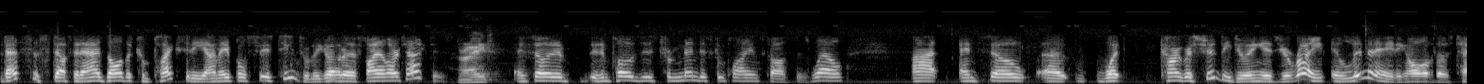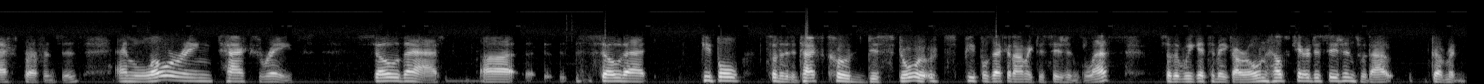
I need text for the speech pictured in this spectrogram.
that's the stuff that adds all the complexity on April 15th when we go to file our taxes. Right. And so it, it imposes tremendous compliance costs as well. Uh, and so uh, what Congress should be doing is, you're right, eliminating all of those tax preferences and lowering tax rates so that uh, so that people so that the tax code distorts people's economic decisions less, so that we get to make our own healthcare decisions without government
